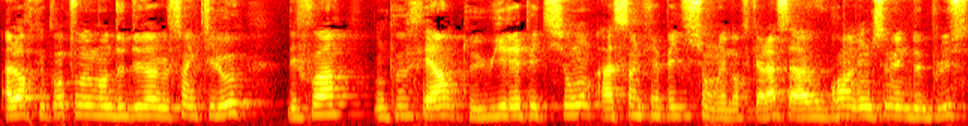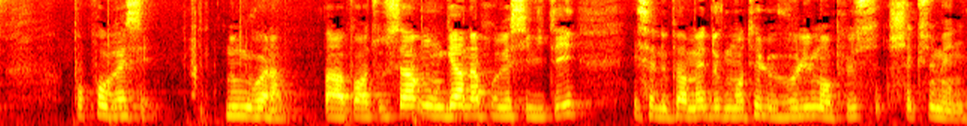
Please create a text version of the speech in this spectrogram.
Alors que quand on augmente de 2,5 kg, des fois, on peut faire de 8 répétitions à 5 répétitions. Et dans ce cas-là, ça va vous prendre une semaine de plus pour progresser. Donc voilà, par rapport à tout ça, on garde la progressivité et ça nous permet d'augmenter le volume en plus chaque semaine.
